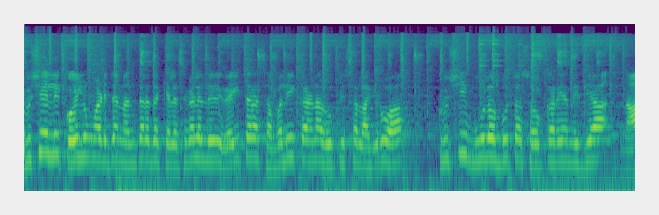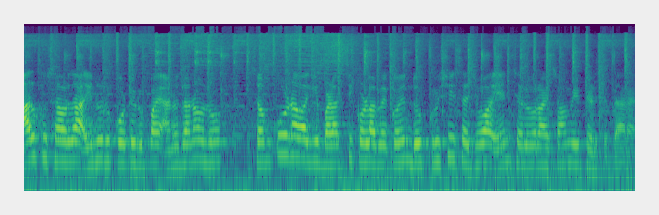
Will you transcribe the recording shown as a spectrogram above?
ಕೃಷಿಯಲ್ಲಿ ಕೊಯ್ಲು ಮಾಡಿದ ನಂತರದ ಕೆಲಸಗಳಲ್ಲಿ ರೈತರ ಸಬಲೀಕರಣ ರೂಪಿಸಲಾಗಿರುವ ಕೃಷಿ ಮೂಲಭೂತ ಸೌಕರ್ಯ ನಿಧಿಯ ನಾಲ್ಕು ಸಾವಿರದ ಐನೂರು ಕೋಟಿ ರೂಪಾಯಿ ಅನುದಾನವನ್ನು ಸಂಪೂರ್ಣವಾಗಿ ಬಳಸಿಕೊಳ್ಳಬೇಕು ಎಂದು ಕೃಷಿ ಸಚಿವ ಎನ್ ಸ್ವಾಮಿ ತಿಳಿಸಿದ್ದಾರೆ.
